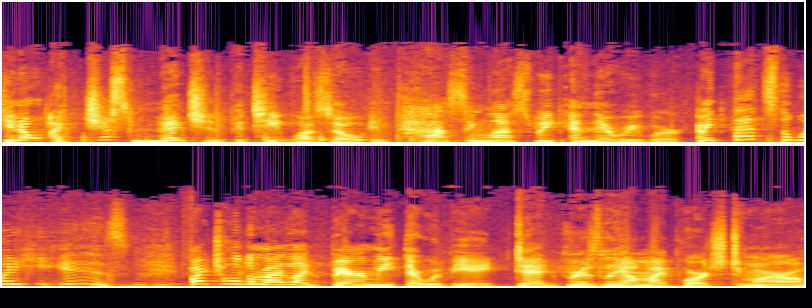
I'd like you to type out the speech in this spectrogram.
You know, I just mentioned Petit Oiseau in passing last week, and there we were. I mean, that's the way he is. If I told him I like bear meat, there would be a dead grizzly on my porch tomorrow.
